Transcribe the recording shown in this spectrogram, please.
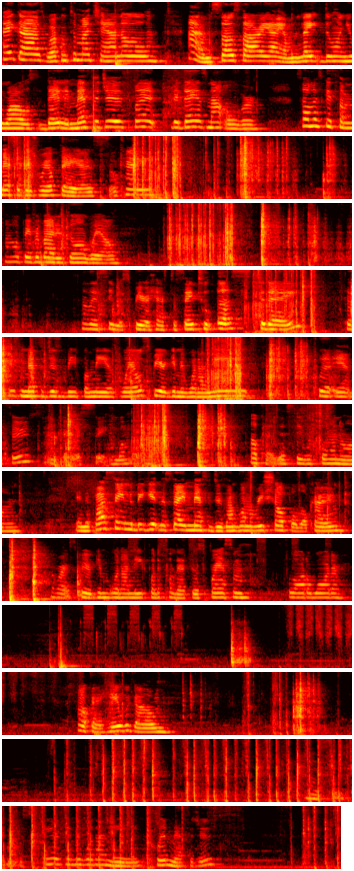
Hey guys, welcome to my channel. I am so sorry I am late doing you all's daily messages, but the day is not over. So let's get some messages real fast, okay? I hope everybody's doing well. So let's see what Spirit has to say to us today. Because these messages be for me as well. Spirit, give me what I need. Clear answers. Okay, let's see. One more. Okay, let's see what's going on. And if I seem to be getting the same messages, I'm going to reshuffle, okay? All right, Spirit, give me what I need for the collector. Spraying some Florida water. Okay, here we go. Let's see. Come on, Spirit, give me what I need. Clear messages.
